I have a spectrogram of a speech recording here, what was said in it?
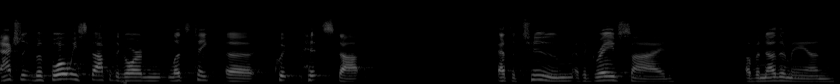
Actually, before we stop at the garden, let's take a quick pit stop at the tomb, at the graveside of another man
